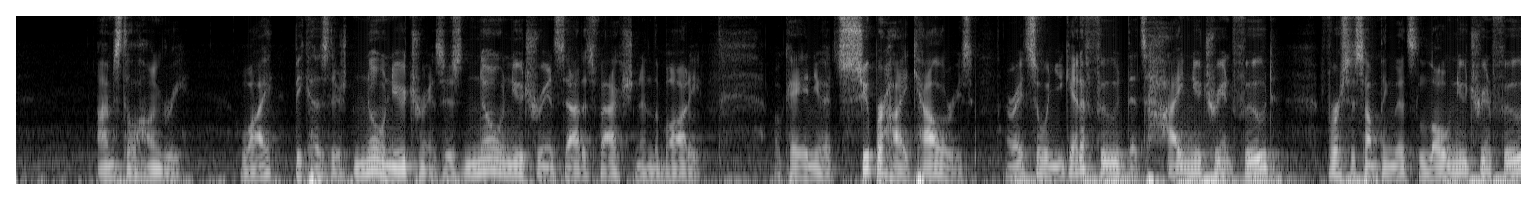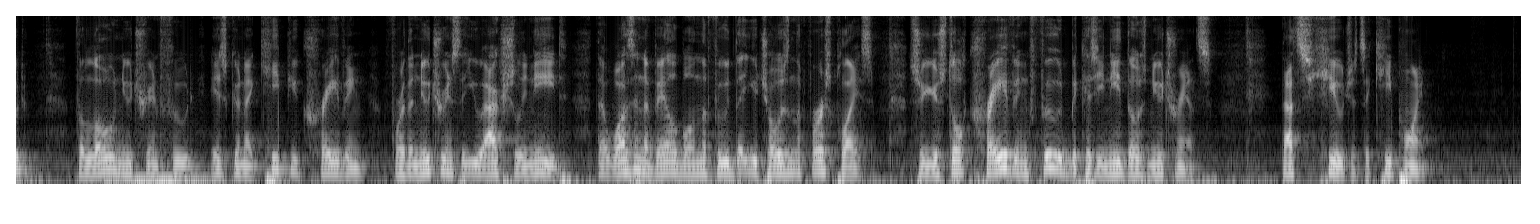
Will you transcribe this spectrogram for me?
I'm still hungry. Why? Because there's no nutrients, there's no nutrient satisfaction in the body. Okay, and you had super high calories. All right, so when you get a food that's high nutrient food versus something that's low nutrient food, the low nutrient food is going to keep you craving for the nutrients that you actually need that wasn't available in the food that you chose in the first place. So you're still craving food because you need those nutrients. That's huge. It's a key point.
